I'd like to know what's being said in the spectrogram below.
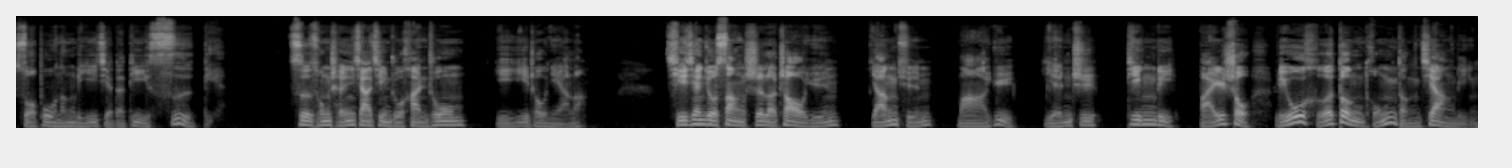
所不能理解的第四点。自从臣下进驻汉中已一周年了。期间就丧失了赵云、杨群、马玉、颜之、丁力、白寿、刘和、邓同等将领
